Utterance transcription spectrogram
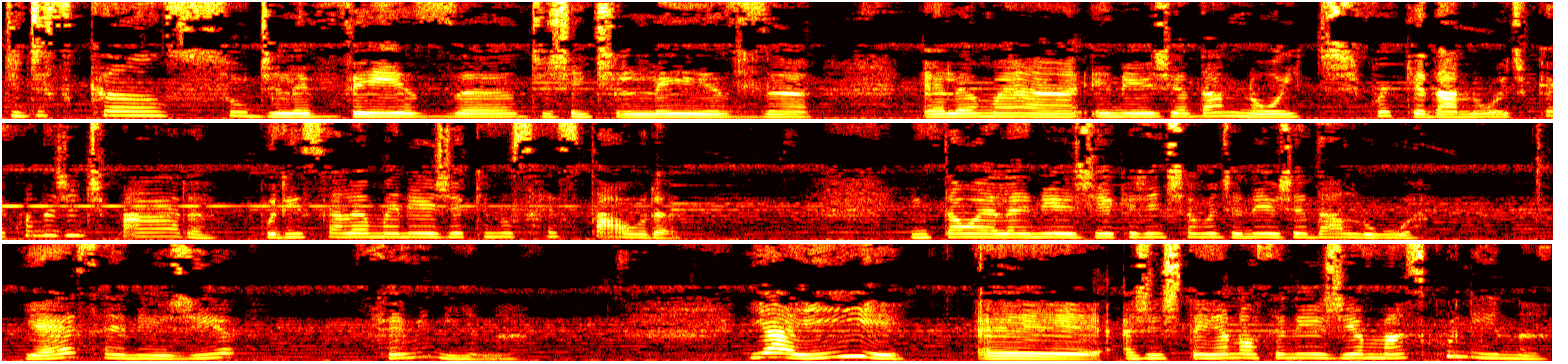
de descanso, de leveza, de gentileza, ela é uma energia da noite. Por que da noite? Porque é quando a gente para. Por isso ela é uma energia que nos restaura. Então ela é a energia que a gente chama de energia da lua. E essa é energia feminina. E aí é, a gente tem a nossa energia masculina,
